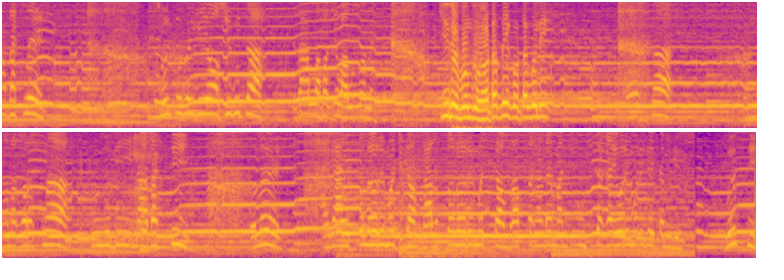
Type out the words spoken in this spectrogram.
না থাকলে চলতে গিয়ে অসুবিধা এটা আল্লাহ পাকে ভালো জানে। কি রে বন্ধু হঠাৎই কথাগুলি একটা মনে করস না তুই যদি না থাকতি বলে আগে তলে হরি মরতাম খালের তলে হরি মরতাম রাস্তাঘাটে মানুষ উঠতে খাই হরি মরি যাইতাম কিন্তু। বুঝতি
